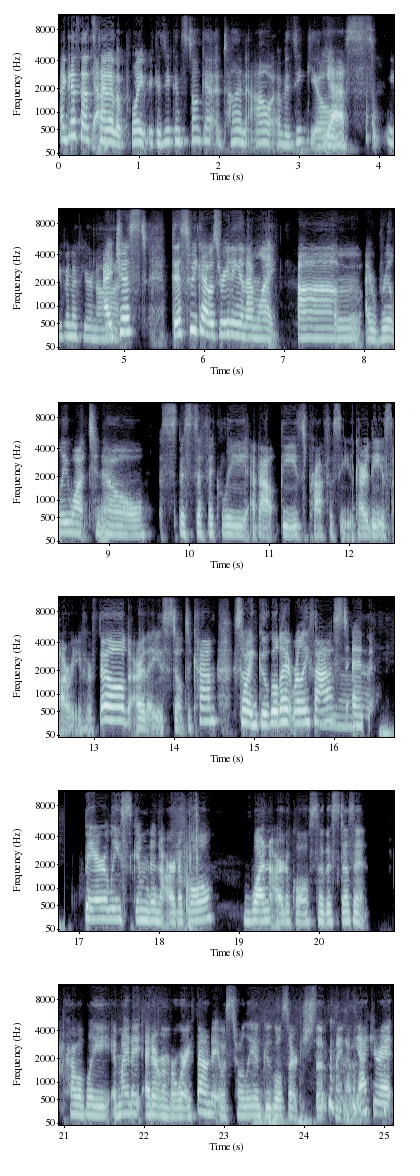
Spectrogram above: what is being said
I guess that's Yeah. kind of the point because you can still get a ton out of Ezekiel. Yes. Even if you're not. I just this week I was reading and I'm like, um, I really want to know specifically about these prophecies. Are these already fulfilled? Are they still to come? So I Googled it really fast Yeah. and barely skimmed an article, one article. So this doesn't probably it might I don't remember where I found it. It was totally a Google search, so it might not be accurate.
